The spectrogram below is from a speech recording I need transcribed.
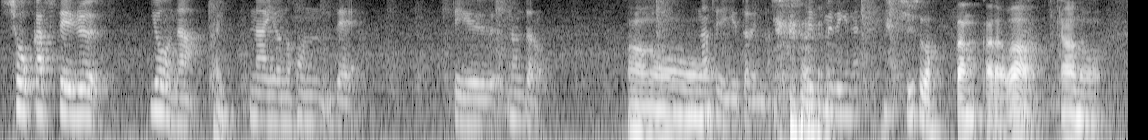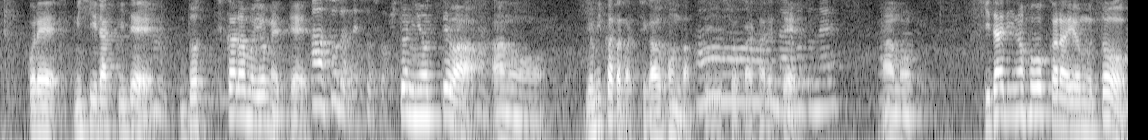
消化しているようなはい。内容の本でっていうなんだろあのー。うなんて言ったらいいの説明できない。司書さんからはあのこれ見開きでどっちからも読めてあそうだねそうそう。人によってはうん。あの読み方が違う本だっていう紹介されてるほどね。あの左の方から読むと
